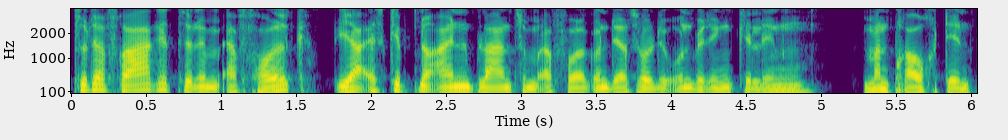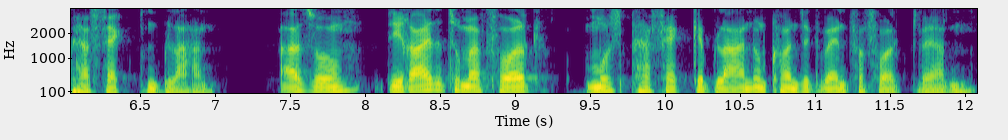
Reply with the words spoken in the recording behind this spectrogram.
Zu der Frage zu dem Erfolg. Ja, es gibt nur einen Plan zum Erfolg und der sollte unbedingt gelingen. Man braucht den perfekten Plan. Also die Reise zum Erfolg muss perfekt geplant und konsequent verfolgt werden.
